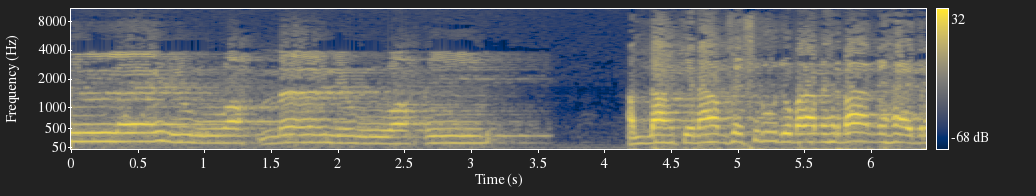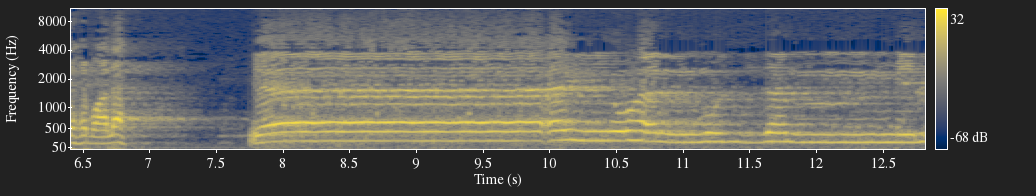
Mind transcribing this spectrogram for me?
الله الرحمن الرحيم اللہ کے نام سے شروع جو بڑا مہربان نہایت رحم والا يا أيها المزمل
